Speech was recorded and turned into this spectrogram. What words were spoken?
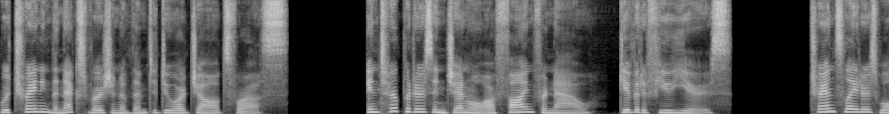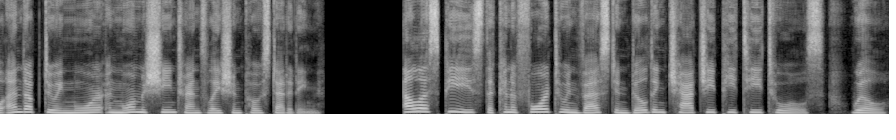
we're training the next version of them to do our jobs for us. Interpreters in general are fine for now, give it a few years. Translators will end up doing more and more machine translation post editing. LSPs that can afford to invest in building ChatGPT tools will,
